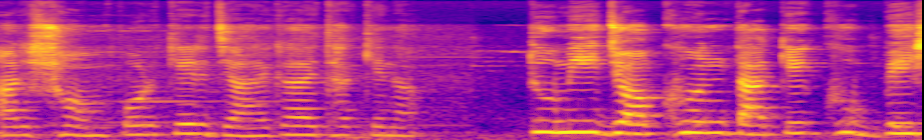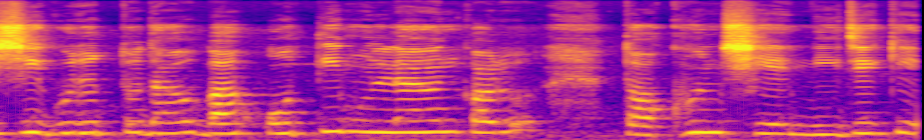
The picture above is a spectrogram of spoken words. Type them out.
আর সম্পর্কের জায়গায় থাকে না। তুমি যখন তাকে খুব বেশি গুরুত্ব দাও বা অতি মূল্যায়ন করো, তখন সে নিজেকে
